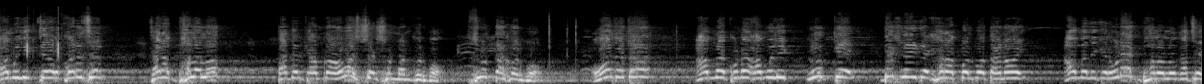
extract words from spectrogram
আওয়ামী লীগ যারা করেছেন, যারা ভালো লোক, তাদেরকে আমরা অবশ্যই সম্মান করব, শ্রদ্ধা করব। অযথা আমরা কোনো আওয়ামী লীগ লোককে দেখলেই যে খারাপ বলব তা নয়। আওয়ামী লীগের অনেক ভালো লোক আছে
